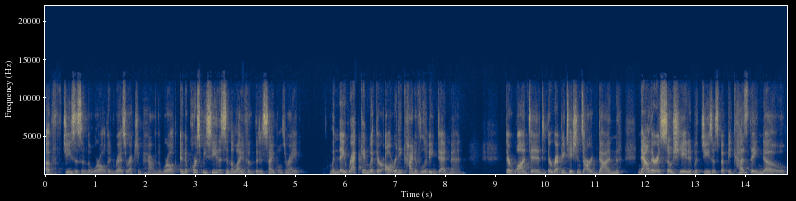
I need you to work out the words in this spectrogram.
of Jesus in the world and resurrection power in the world. And of course, we see this in the life of the disciples, right? When they reckon with they're already kind of living dead men. They're wanted, their reputations are done. Now they're associated with Jesus, but because they know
